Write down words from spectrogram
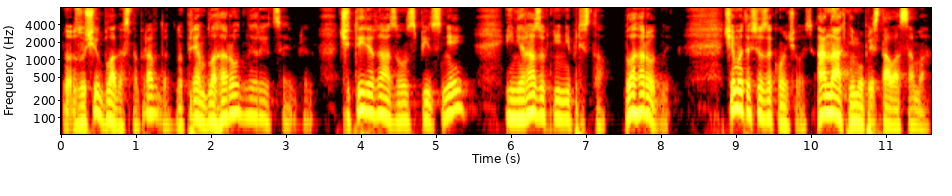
Ну, звучит благостно, правда? Ну, прям благородный рыцарь. Блин. Четыре раза он спит с ней и ни разу к ней не пристал. Благородный. Чем это все закончилось? Она к нему пристала сама.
